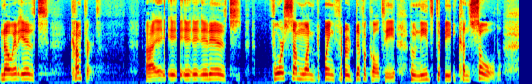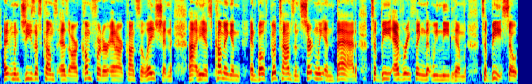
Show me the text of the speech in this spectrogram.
No, it is comfort. Uh, it, it, it is for someone going through difficulty who needs to be consoled. And when Jesus comes as our comforter and our consolation, uh, he is coming in, in both good times and certainly in bad to be everything that we need him to be. So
